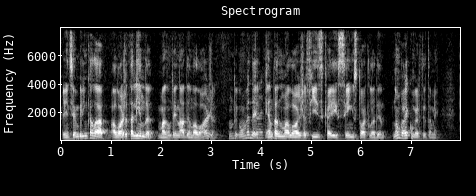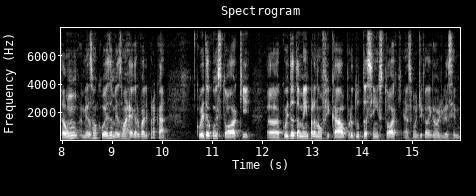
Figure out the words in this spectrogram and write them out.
A gente sempre brinca lá, a loja tá linda, mas não tem nada dentro da loja, não tem como vender. Entra numa loja física e sem estoque lá dentro, não vai converter também. Então, a mesma coisa, a mesma regra vale para cá. Cuida com estoque, Uh, cuida também para não ficar, o produto tá sem estoque, essa é uma dica legal, devia ser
